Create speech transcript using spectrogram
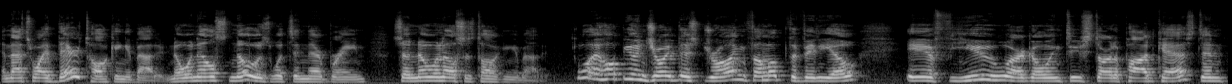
and that's why they're talking about it. No one else knows what's in their brain, so no one else is talking about it. Well, I hope you enjoyed this drawing. Thumb up the video if you are going to start a podcast and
